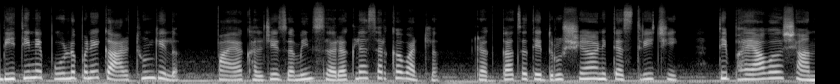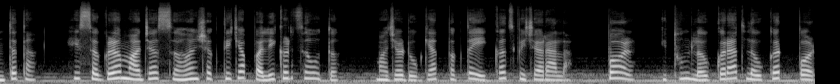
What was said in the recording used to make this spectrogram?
भीतीने पूर्णपणे गारठून गेलं. पायाखालची जमीन सरकल्यासारखं वाटलं. रक्ताचं ते दृश्य आणि त्या स्त्रीची ती भयावह शांतता हे सगळं माझ्या सहनशक्तीच्या पलीकडचं होतं. माझ्या डोक्यात फक्त एकच विचार आला. पळ इथून लवकरात लवकर पळ.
